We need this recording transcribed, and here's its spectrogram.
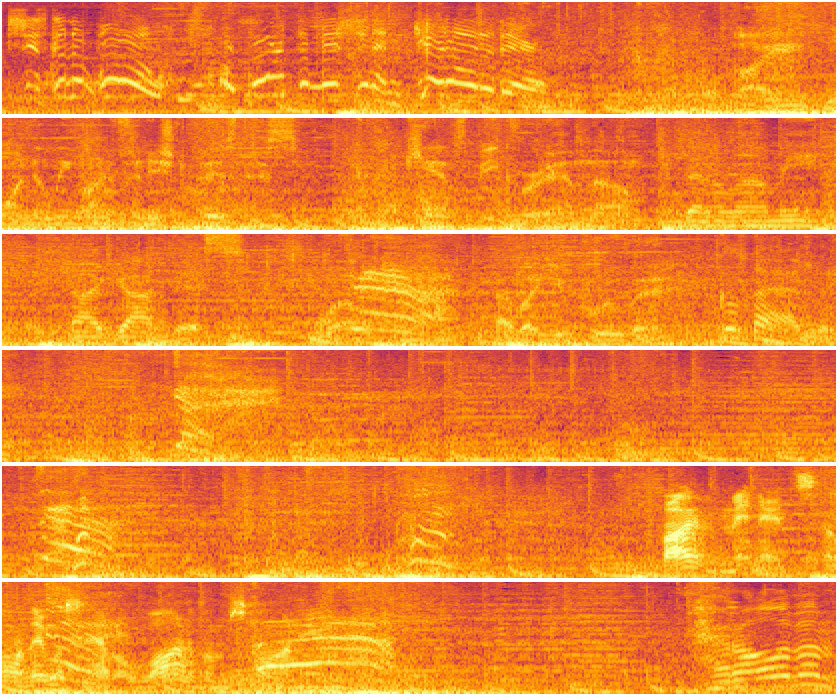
She's gonna blow. Abort the mission and get out of there. I ain't one to leave unfinished business. Can't speak for him, though. Then allow me. I got this. Well, how about you prove it? Gladly. Five minutes? Oh, they must have a lot of them spawning. Had all of them?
